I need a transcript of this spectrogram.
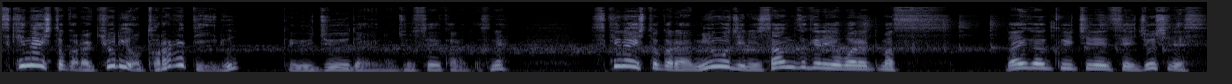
好きな人から距離を取られているという10代の女性からですね。好きな人から名字にさん付けで呼ばれてます。大学1年生女子です。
